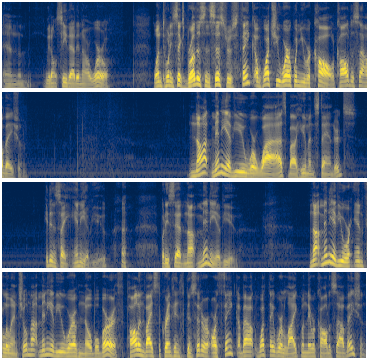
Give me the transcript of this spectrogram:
and we don't see that in our world. 126 Brothers and sisters, think of what you were when you were called, called to salvation. Not many of you were wise by human standards. He didn't say any of you, but he said, not many of you. Not many of you were influential, not many of you were of noble birth. Paul invites the Corinthians to consider or think about what they were like when they were called to salvation.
